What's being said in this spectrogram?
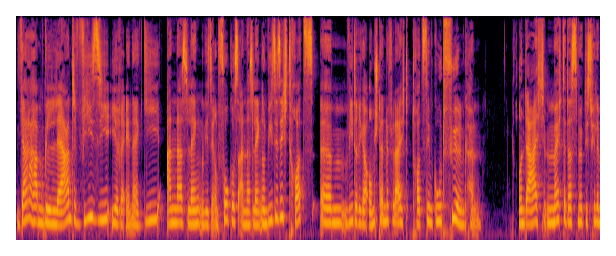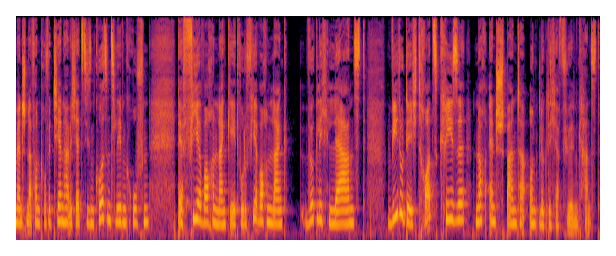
ja, haben gelernt, wie sie ihre Energie anders lenken, wie sie ihren Fokus anders lenken und wie sie sich trotz ähm, widriger Umstände vielleicht trotzdem gut fühlen können. Und da ich möchte, dass möglichst viele Menschen davon profitieren, habe ich jetzt diesen Kurs ins Leben gerufen, der vier Wochen lang geht, wo du vier Wochen lang wirklich lernst, wie du dich trotz Krise noch entspannter und glücklicher fühlen kannst.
